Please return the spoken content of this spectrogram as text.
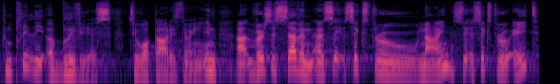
completely oblivious to what God is doing. In uh, verses 7, uh, 6 through 9, 6 through 8,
